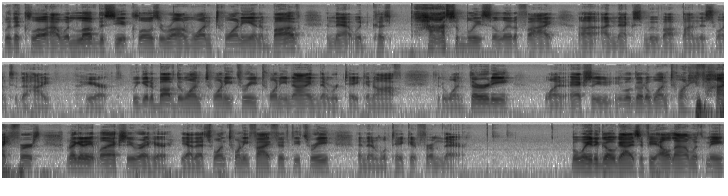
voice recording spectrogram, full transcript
with a close. I would love to see a close around 120 and above, and that would possibly solidify uh, a next move up on this one to the height here. If we get above the 123.29, then we're taking off to the 130 one actually we'll go to 125 first i'm not gonna well actually right here yeah that's 125.53 and then we'll take it from there but way to go guys if you held on with me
